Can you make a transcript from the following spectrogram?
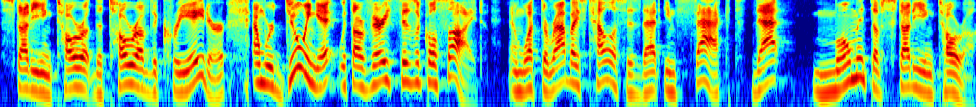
studying Torah, the Torah of the Creator, and we're doing it with our very physical side. And what the rabbis tell us is that, in fact, that moment of studying Torah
